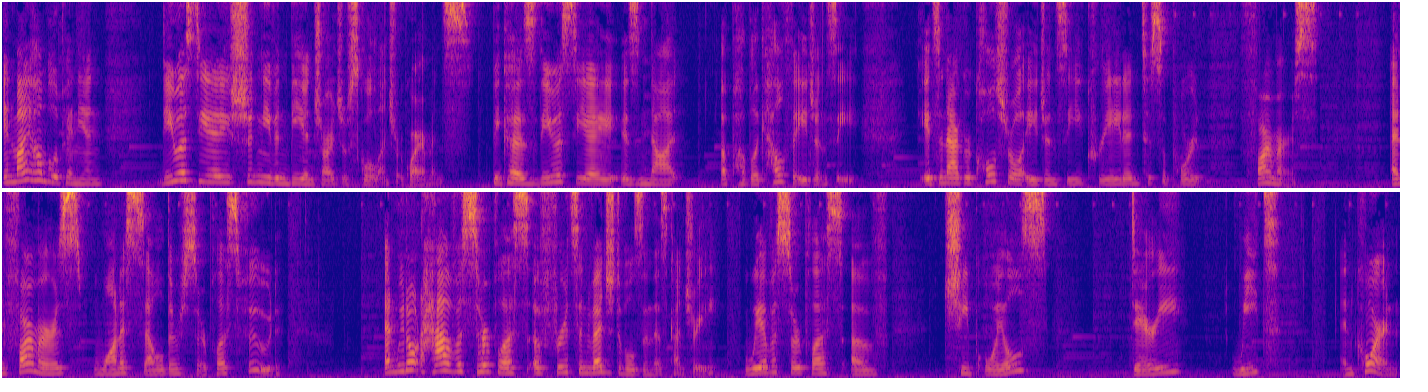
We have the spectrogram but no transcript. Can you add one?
In my humble opinion, the USDA shouldn't even be in charge of school lunch requirements because the USDA is not a public health agency. It's an agricultural agency created to support farmers. And farmers want to sell their surplus food. And we don't have a surplus of fruits and vegetables in this country. We have a surplus of cheap oils, dairy, wheat, and corn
